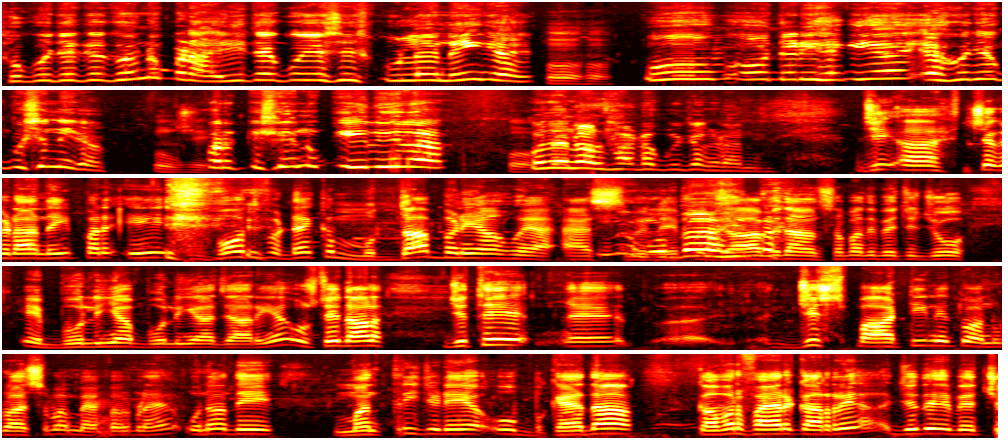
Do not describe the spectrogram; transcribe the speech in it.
ਸੋ ਕੁਝ ਜੇ ਕੋਈ ਨਾ ਪੜ੍ਹਾਈ ਤੇ ਕੋਈ ਅਸੀਂ ਸਕੂਲੇ ਨਹੀਂ ਗਏ। ਉਹ ਉਹ ਜਿਹੜੀ ਹੈਗੀ ਆ ਇਹੋ ਜਿਹਾ ਕੁਝ ਨਹੀਂਗਾ ਜੀ। ਪਰ ਕਿਸੇ ਨੂੰ ਕੀ ਦੀਦਾ? ਉਹਦੇ ਨਾਲ ਸਾਡਾ ਕੋਈ ਝਗੜਾ ਨਹੀਂ। ਜੀ ਅਹ, ਝਗੜਾ ਨਹੀਂ ਪਰ ਇਹ ਬਹੁਤ ਵੱਡਾ ਇੱਕ ਮੁੱਦਾ ਬਣਿਆ ਹੋਇਆ ਇਸ ਵੇਲੇ ਮੁੱਦਾ ਹੀ ਪੰਜਾਬ ਤਾਂ- ਵਿਧਾਨ ਸਭਾ ਦੇ ਵਿੱਚ ਜੋ ਇਹ ਬੋਲੀਆਂ ਬੋਲੀਆਂ ਜਾ ਰਹੀਆਂ ਉਸ ਦੇ ਨਾਲ ਜਿੱਥੇ ਅਹ, ਅਹ, ਜਿਸ ਪਾਰਟੀ ਨੇ ਤੁਹਾਨੂੰ ਰਾਜ ਸਭਾ ਮੈਂਬਰ ਬਣਾਇਆ ਉਹਨਾਂ ਦੇ ਮੰਤਰੀ ਜਿਹੜੇ ਆ ਉਹ ਬਕਾਇਦਾ ਕਵਰ ਫਾਇਰ ਕਰ ਰਹੇ ਆ ਜਿਹਦੇ ਵਿੱਚ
